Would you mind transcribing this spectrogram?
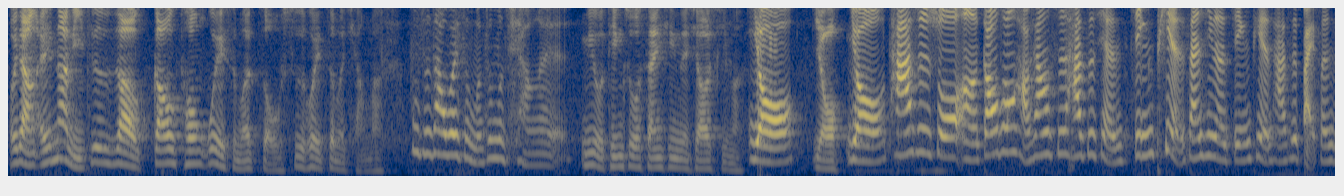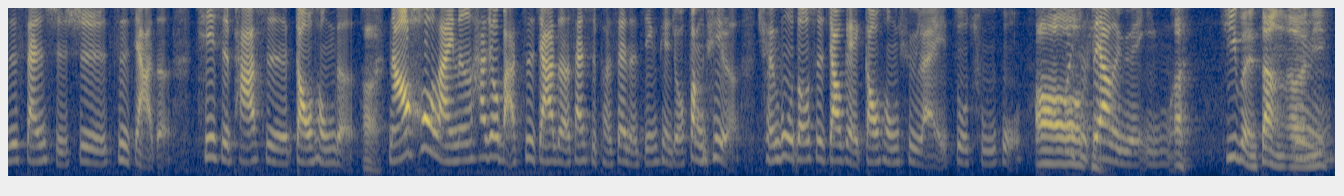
我想，哎，那你知不知道高通为什么走势会这么强吗？不知道为什么这么强哎、你有听说三星的消息吗？有有，有，他是说，呃，高通好像是他之前晶片，三星的晶片，它是百分之三十是自家的，七十趴是高通的。啊然后后来呢，他就把自家的三十 percent 的晶片就放弃了，全部都是交给高通去来做出货。哦会是这样的原因吗？啊，基本上呃，嗯你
